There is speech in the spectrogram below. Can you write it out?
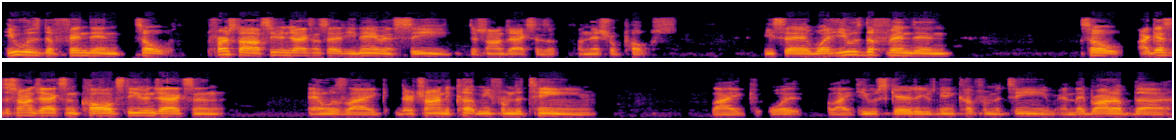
he was defending. So first off, Stephen Jackson said he didn't even see DeSean Jackson's initial post. He said what he was defending. So I guess DeSean Jackson called Stephen Jackson and was like, "They're trying to cut me from the team." Like what? Like he was scared that he was getting cut from the team, and they brought up the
